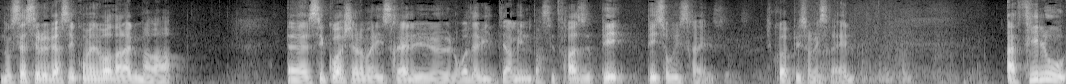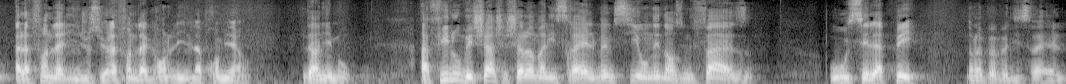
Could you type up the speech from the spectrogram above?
Donc ça, c'est le verset qu'on vient de voir dans la Gemara. Euh, c'est quoi Shalom à l'Israël? Et le, le roi David termine par cette phrase paix, paix sur Israël. C'est quoi paix sur l'Israël À filou, à la fin de la ligne, je suis à la fin de la grande ligne, la première. Dernier mot. À filou Béchash et Shalom à l'Israël, même si on est dans une phase où c'est la paix dans le peuple d'Israël,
